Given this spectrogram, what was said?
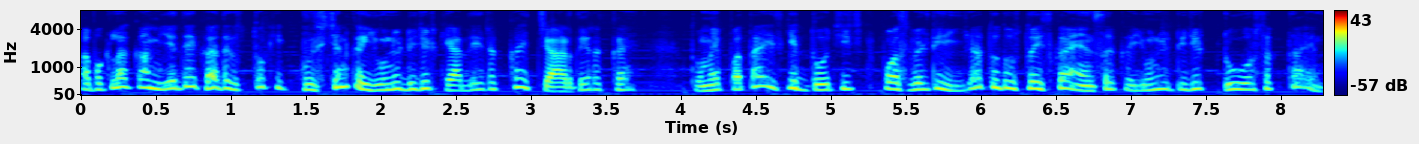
अब अगला काम ये देखा दोस्तों कि क्वेश्चन का यूनिट डिजिट क्या दे रखा है? चार दे रखा है। तो हमें पता है इसकी दो चीज़ की पॉसिबिलिटी या तो दोस्तों इसका आंसर का यूनिट डिजिट टू हो सकता है,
